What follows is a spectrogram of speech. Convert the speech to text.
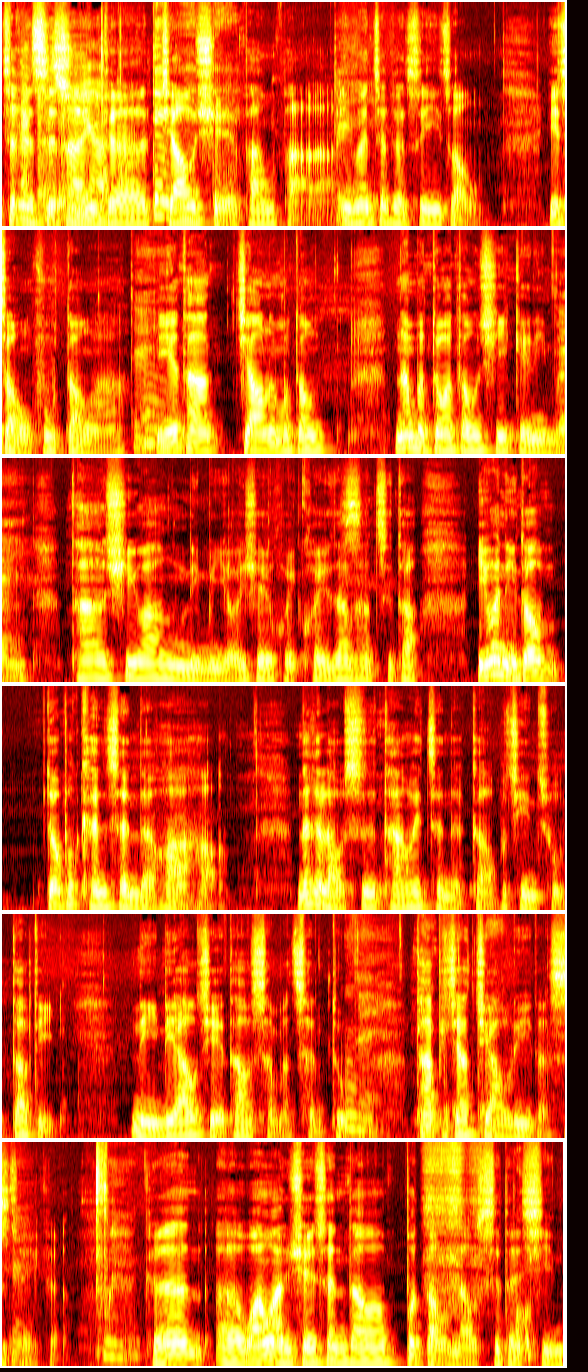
这个是他一个教学方法啦，因为这个是一种一种互动啊，因为他教那么多那么多东西给你们，他希望你们有一些回馈，让他知道，因为你都都不吭声的话，哈，那个老师他会真的搞不清楚到底你了解到什么程度，他比较焦虑的是这个。可能呃，往往学生都不懂老师的心，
